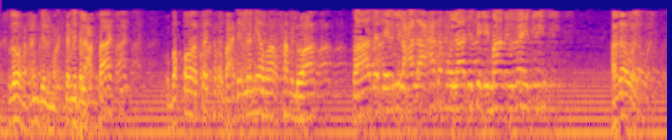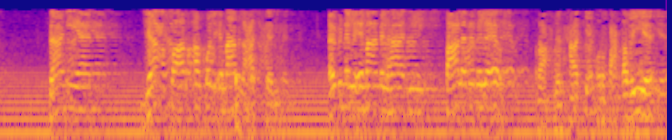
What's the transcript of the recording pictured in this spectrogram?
أخذوها عند المعتمد العباسي. وبقوها فترة بعدين لم يظهر حملها. فهذا دليل على عدم ولادة الإمام المهدي. هذا أول. ثانيا جعفر أخو الإمام العسكري. ابن الإمام الهادي طالب بالارث راح للحاكم ورفع قضية.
